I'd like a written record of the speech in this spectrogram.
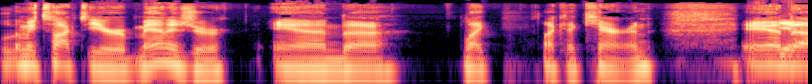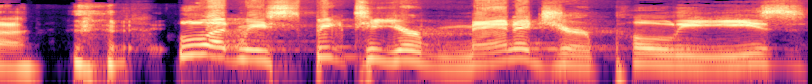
let me talk to your manager and uh, like like a Karen. And yeah. uh, let me speak to your manager, please.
